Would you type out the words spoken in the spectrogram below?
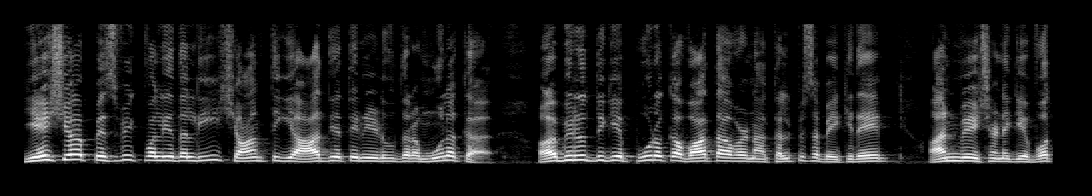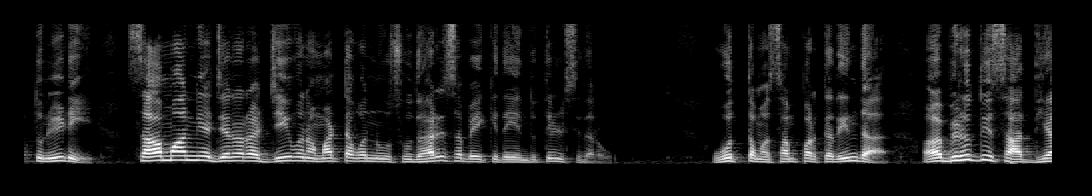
ಏಷ್ಯಾ ಪೆಸಿಫಿಕ್ ವಲಯದಲ್ಲಿ ಶಾಂತಿಗೆ ಆದ್ಯತೆ ನೀಡುವುದರ ಮೂಲಕ ಅಭಿವೃದ್ಧಿಗೆ ಪೂರಕ ವಾತಾವರಣ ಕಲ್ಪಿಸಬೇಕಿದೆ ಅನ್ವೇಷಣೆಗೆ ಒತ್ತು ನೀಡಿ ಸಾಮಾನ್ಯ ಜನರ ಜೀವನ ಮಟ್ಟವನ್ನು ಸುಧಾರಿಸಬೇಕಿದೆ ಎಂದು ತಿಳಿಸಿದರು ಉತ್ತಮ ಸಂಪರ್ಕದಿಂದ ಅಭಿವೃದ್ಧಿ ಸಾಧ್ಯ,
